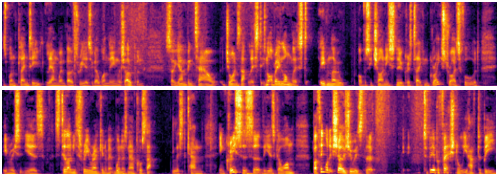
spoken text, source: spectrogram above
has won plenty. Liang Wenbo three years ago won the English Open. So Yan Bingtao joins that list. It's not a very long list, even though obviously Chinese snooker has taken great strides forward in recent years. Still only three ranking event winners. Now, of course, that list can increase as uh, the years go on. But I think what it shows you is that to be a professional, you have to be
